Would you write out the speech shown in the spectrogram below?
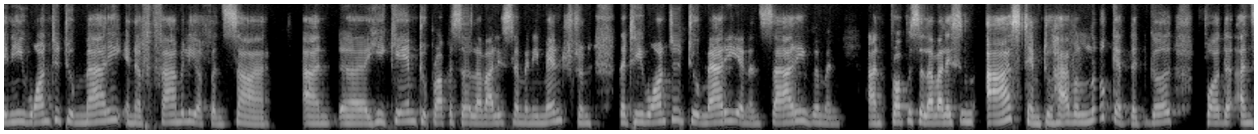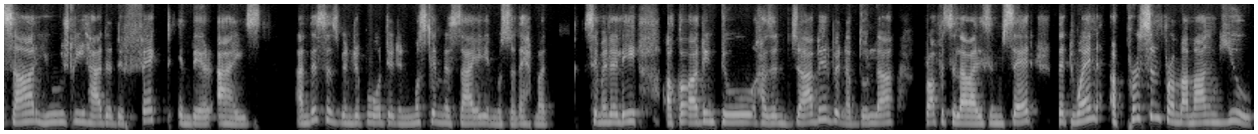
and he wanted to marry in a family of Ansar and uh, he came to Prophet Sallallahu and he mentioned that he wanted to marry an Ansari woman and Prophet Sallallahu asked him to have a look at that girl for the Ansar usually had a defect in their eyes. And this has been reported in Muslim Nasai and Musnad Ahmad. Similarly, according to Hazrat Jabir bin Abdullah, Prophet ﷺ said that when a person from among you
